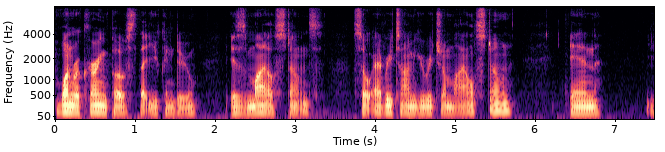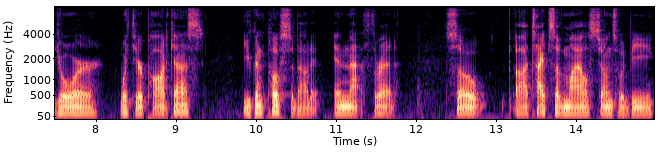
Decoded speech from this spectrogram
one recurring post that you can do is milestones. So every time you reach a milestone in your with your podcast, you can post about it in that thread. So uh, types of milestones would be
